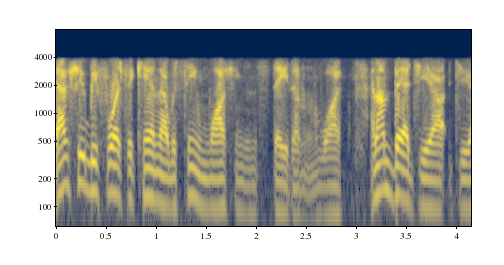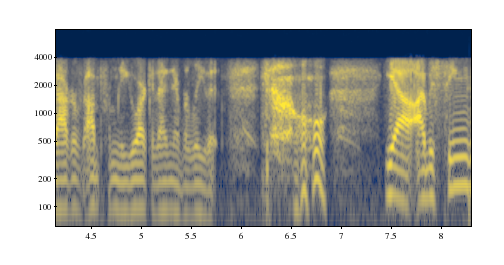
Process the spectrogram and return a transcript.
actually before I said Canada, I was seeing Washington State. I don't know why. And I'm bad ge- geography. I'm from New York, and I never leave it. So, yeah, I was seeing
